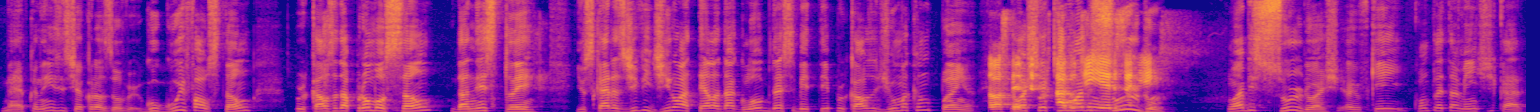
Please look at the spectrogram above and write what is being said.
Na época nem existia crossover. Gugu e Faustão, por causa da promoção da Nestlé. E os caras dividiram a tela da Globo do SBT por causa de uma campanha. Nossa, eu achei aquilo um absurdo. Um absurdo. Eu fiquei completamente de cara.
